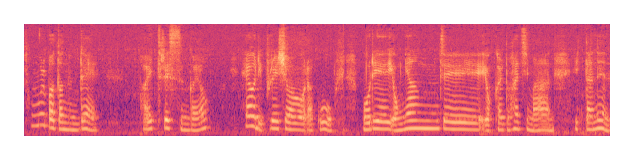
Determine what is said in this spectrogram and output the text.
선물 받았는데 바이트레스인가요? 헤어 리프레셔라고 머리에 영양제 역할도 하지만 일단은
